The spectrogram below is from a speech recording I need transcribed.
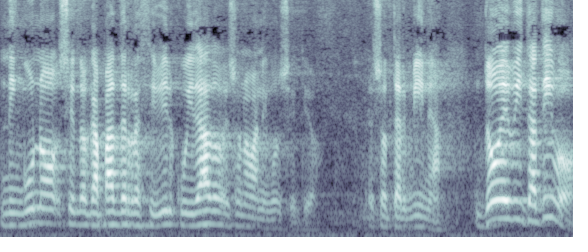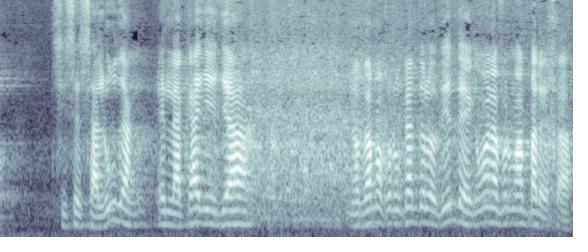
ninguno siendo capaz de recibir cuidado, eso no va a ningún sitio. Eso termina. Dos evitativos, si se saludan en la calle ya nos damos con un canto de los dientes, ¿cómo van a formar pareja?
